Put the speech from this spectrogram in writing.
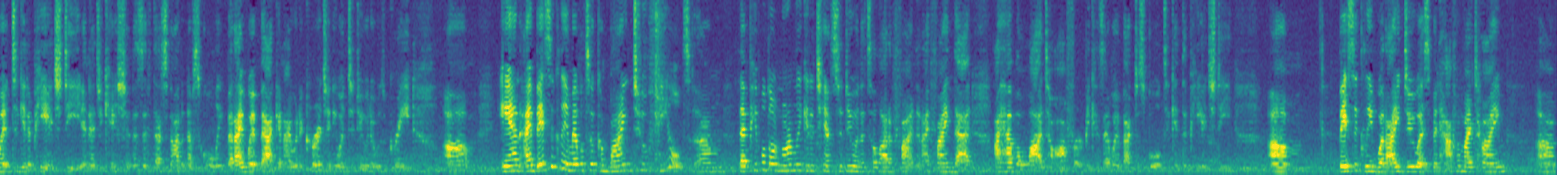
went to get a PhD in education, as if that's not enough schooling. But I went back and I would encourage anyone to do it. It was great. Um, and I basically am able to combine two fields um, that people don't normally get a chance to do, and it's a lot of fun. And I find that I have a lot to offer because I went back to school to get the PhD. Um, basically what I do, I spend half of my time, um,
